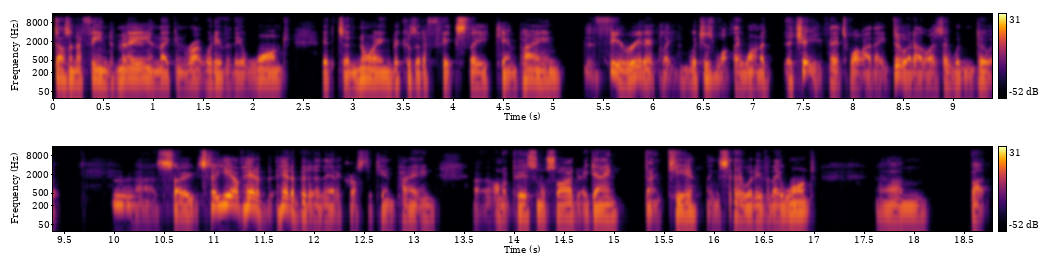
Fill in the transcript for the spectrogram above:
doesn't offend me and they can write whatever they want, it's annoying because it affects the campaign theoretically, which is what they want to achieve. That's why they do it. Otherwise, they wouldn't do it. Mm. Uh, so, so yeah, I've had a had a bit of that across the campaign. Uh, on a personal side, again, don't care. They can say whatever they want. Um, but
